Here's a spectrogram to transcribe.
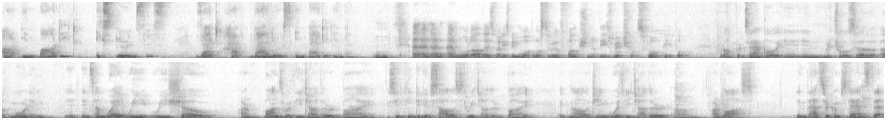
are embodied experiences that have values embedded in them. Mm-hmm. And, and, and what are those values? I mean, what, what's the real function of these rituals for people? Well, for example, in, in rituals of, of mourning, in, in, some way we, we show our bonds with each other by seeking to give solace to each other, by acknowledging with each other um, our loss. In that circumstance, that,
